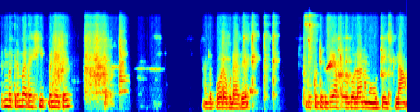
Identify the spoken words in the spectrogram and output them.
திரும்ப திரும்ப அதை ஹீட் பண்ணிட்டு அதில் போடக்கூடாது. இது குட்டி குட்டியாக கோல் கோலாக நம்ம ஊற்றி வச்சுக்கலாம்.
